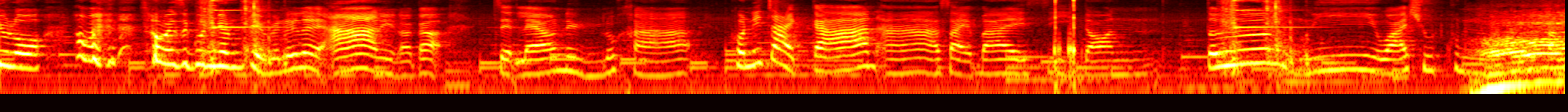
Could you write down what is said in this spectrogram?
ยูโรทำไมทำไมสกุลเงินเปลี่ยนไปเรื่อยๆอ่านี่แล้วก็เสร็จแล้วหนึ่งลูกค้า คนที่จ่ายการดอ่าใส่ใบสี่ดอนตึ้งนี่ ไว้ชุดคุณลูกค้าน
